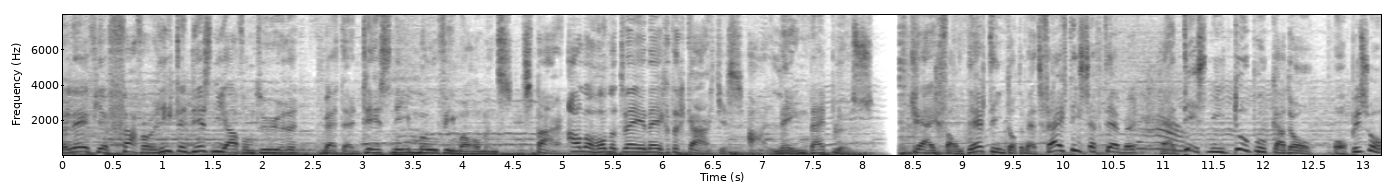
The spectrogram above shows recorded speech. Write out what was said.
Beleef je favoriete Disney-avonturen met de Disney Movie Moments. Spaar alle 192 kaartjes alleen bij Plus. Krijg van 13 tot en met 15 september het Disney Doelboek cadeau. Op is op.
